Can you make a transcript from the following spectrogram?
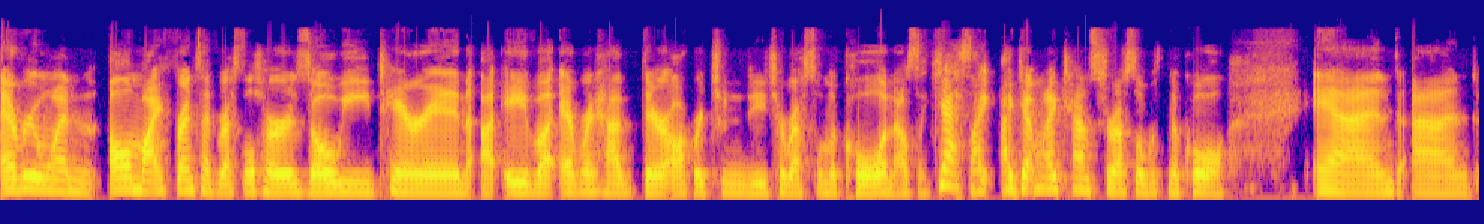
everyone, all my friends had wrestled her. Zoe, Taryn, uh, Ava, everyone had their opportunity to wrestle Nicole, and I was like, yes, I, I get my chance to wrestle with Nicole, and and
